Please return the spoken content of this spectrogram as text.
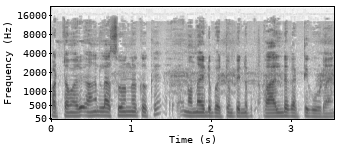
പട്ടമര് അങ്ങനെയുള്ള അസുഖങ്ങൾക്കൊക്കെ നന്നായിട്ട് പറ്റും. പിന്നെ കാലിന്റെ കട്ടി കൂടാൻ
